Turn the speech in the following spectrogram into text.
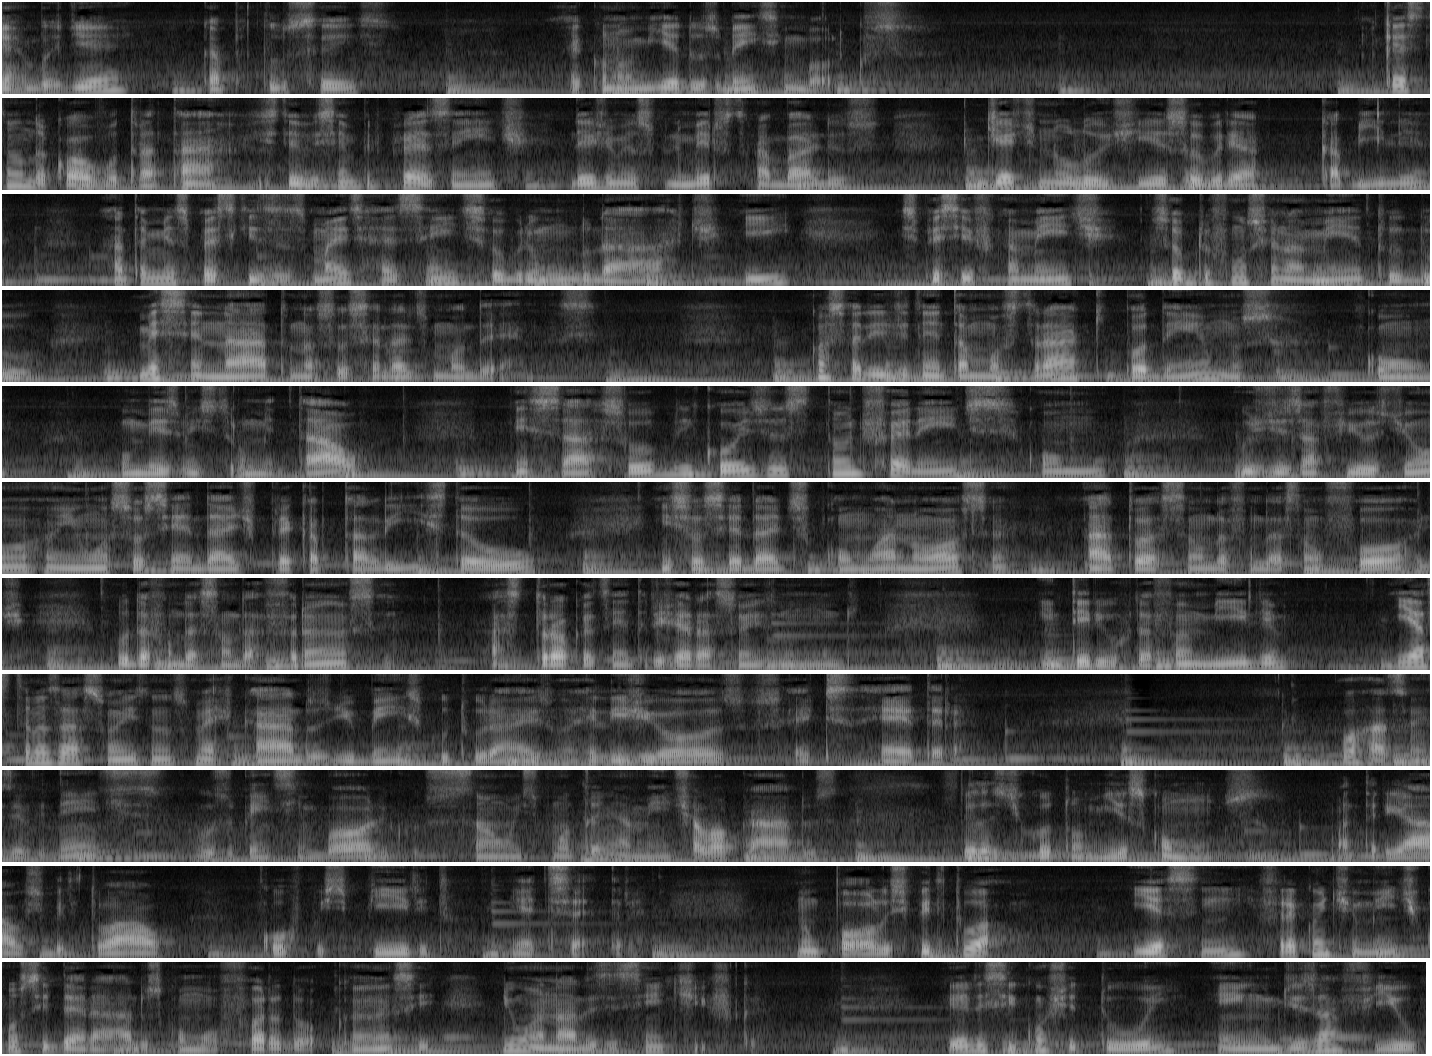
Pierre Bourdieu, capítulo 6 Economia dos bens simbólicos. A questão da qual vou tratar esteve sempre presente desde meus primeiros trabalhos de etnologia sobre a Cabília até minhas pesquisas mais recentes sobre o mundo da arte e, especificamente, sobre o funcionamento do mecenato nas sociedades modernas. Gostaria de tentar mostrar que podemos, com o mesmo instrumental, pensar sobre coisas tão diferentes como os desafios de honra em uma sociedade pré-capitalista ou em sociedades como a nossa, a atuação da Fundação Ford ou da Fundação da França, as trocas entre gerações no mundo interior da família e as transações nos mercados de bens culturais ou religiosos, etc. Por razões evidentes, os bens simbólicos são espontaneamente alocados pelas dicotomias comuns, material, espiritual, corpo-espírito etc., no polo espiritual, e assim frequentemente considerados como fora do alcance de uma análise científica. Eles se constituem em um desafio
